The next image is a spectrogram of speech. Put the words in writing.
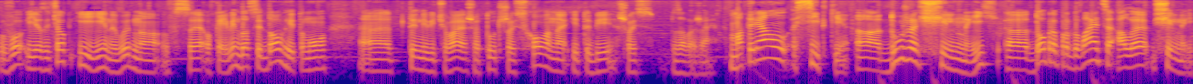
в язичок, і її не видно. Все окей. Він досить довгий, тому е, ти не відчуваєш, що тут щось сховане і тобі щось. Заважає матеріал сітки е, дуже щільний, е, добре продувається, але щільний.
